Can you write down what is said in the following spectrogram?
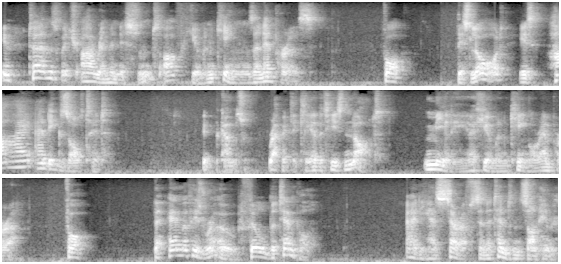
in terms which are reminiscent of human kings and emperors. For this Lord is high and exalted. It becomes rapidly clear that he's not merely a human king or emperor. For the hem of his robe filled the temple, and he has seraphs in attendance on him.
